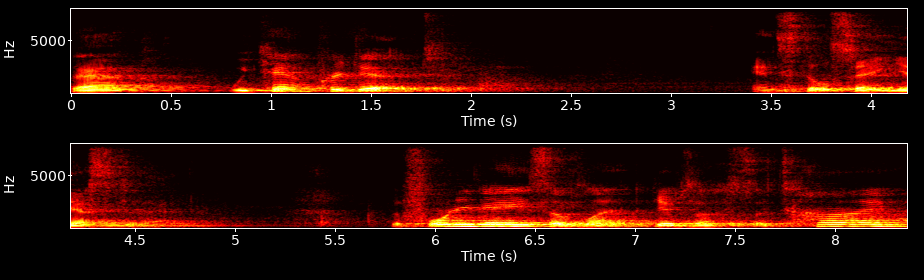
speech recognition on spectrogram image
that we can't predict and still saying yes to that. The 40 days of Lent gives us a time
